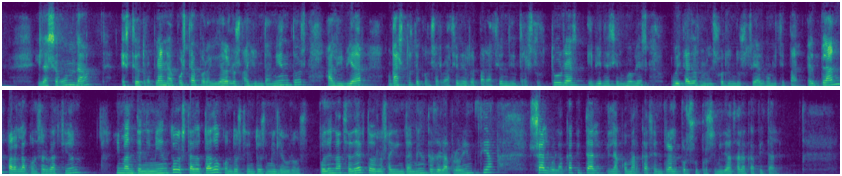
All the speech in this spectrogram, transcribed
Y la segunda este otro plan apuesta por ayudar a los ayuntamientos a aliviar gastos de conservación y reparación de infraestructuras y bienes inmuebles ubicados en el suelo industrial municipal. El plan para la conservación y mantenimiento está dotado con 200.000 euros. Pueden acceder todos los ayuntamientos de la provincia, salvo la capital y la comarca central por su proximidad a la capital.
